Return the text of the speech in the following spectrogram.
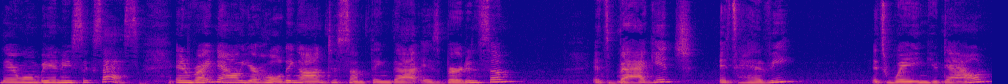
there won't be any success. And right now, you're holding on to something that is burdensome, it's baggage, it's heavy, it's weighing you down,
